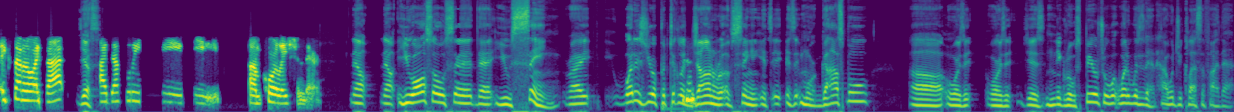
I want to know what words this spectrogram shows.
et cetera, like that. yes. I definitely see the um, correlation there. Now, now you also said that you sing, right? What is your particular Mm-hmm. genre of singing? It's is it more gospel, uh, or is it or is it just Negro spiritual? What what was that? How would you classify that?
